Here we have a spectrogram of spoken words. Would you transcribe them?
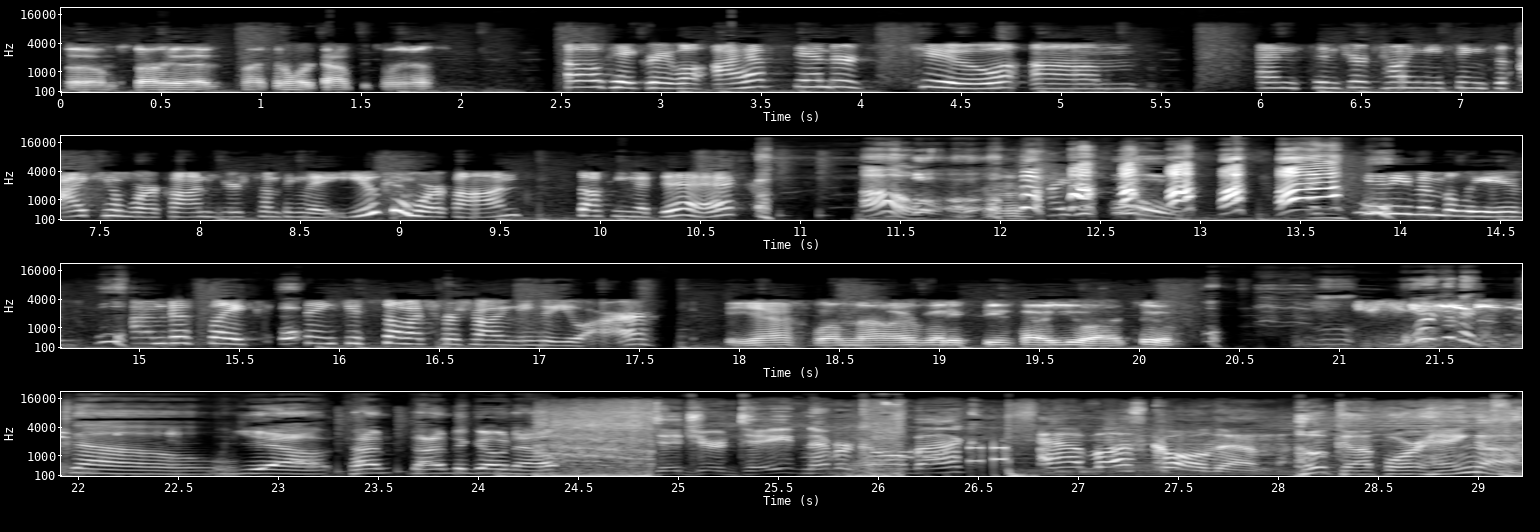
So I'm sorry that it's not going to work out between us. okay, great. Well, I have standards too. Um, and since you're telling me things that I can work on, here's something that you can work on: sucking a dick. Oh, I just Oh, can't even believe. I'm just like, thank you so much for showing me who you are. Yeah. Well, now everybody sees how you are too. We're gonna go. yeah. Time time to go now. Did your date never call back? Have us call them. Hook up or hang up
